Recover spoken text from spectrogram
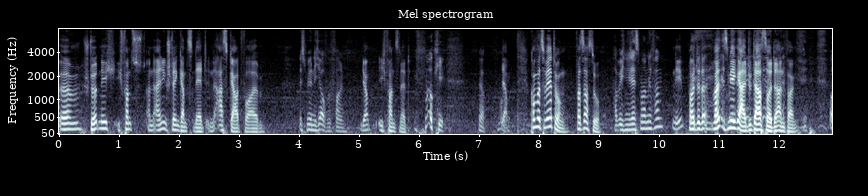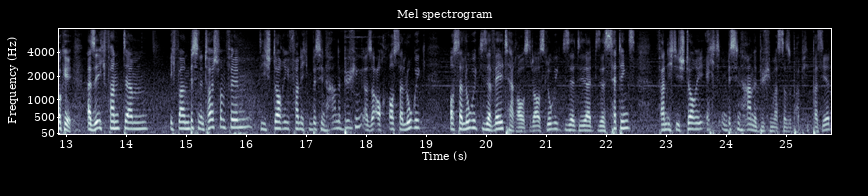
ähm, stört nicht. Ich fand es an einigen Stellen ganz nett, in Asgard vor allem. Ist mir nicht aufgefallen. Ja, ich fand's nett. okay. Ja, okay. ja. Kommen wir zur Wertung. Was sagst du? Habe ich nicht letztes Mal angefangen? Nee, heute da, ist mir egal. Du darfst heute anfangen. Okay, also ich fand, ähm, ich war ein bisschen enttäuscht vom Film. Die Story fand ich ein bisschen hanebüchen, also auch aus der Logik, aus der Logik dieser Welt heraus oder aus Logik dieser, dieser, dieser Settings fand ich die Story echt ein bisschen hanebüchen, was da so passiert.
